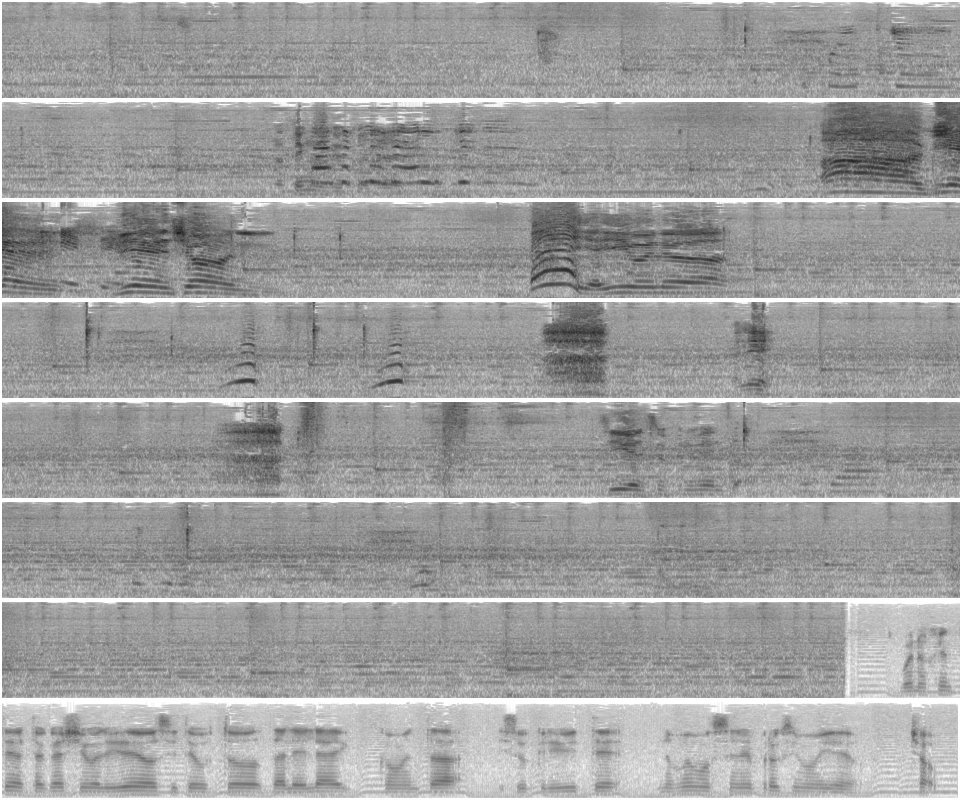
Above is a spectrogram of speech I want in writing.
No tengo que. ¡Ah! ¡Bien! ¡Bien, John! ¡Ay! Ahí, boludo. ¡Ah! ¡Dale! ¡Ah! Sigue el sufrimiento. Bueno gente, hasta acá llegó el video, si te gustó dale like, comenta y suscríbete. Nos vemos en el próximo video. Chao.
